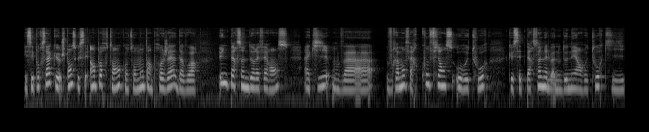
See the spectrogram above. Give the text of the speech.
Et c'est pour ça que je pense que c'est important quand on monte un projet d'avoir une personne de référence à qui on va vraiment faire confiance au retour, que cette personne, elle va nous donner un retour qui,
